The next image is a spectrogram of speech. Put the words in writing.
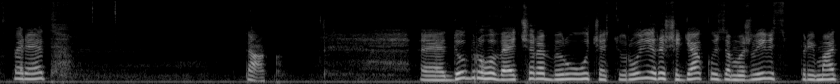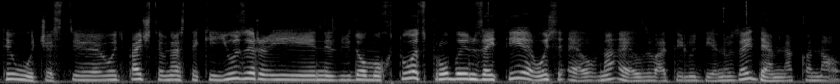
вперед. Так. Е, Доброго вечора. Беру участь у розіграші. Дякую за можливість приймати участь. Е, От бачите, у нас такий юзер і невідомо хто. Спробуємо зайти. Ось Л. На Л звати людину. Зайдемо на канал.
